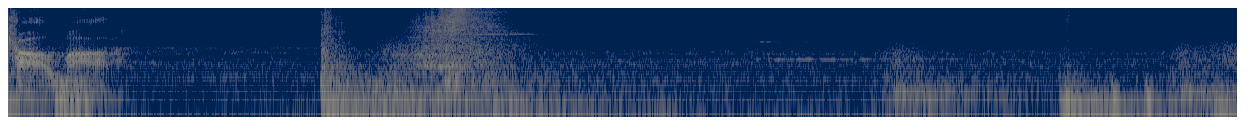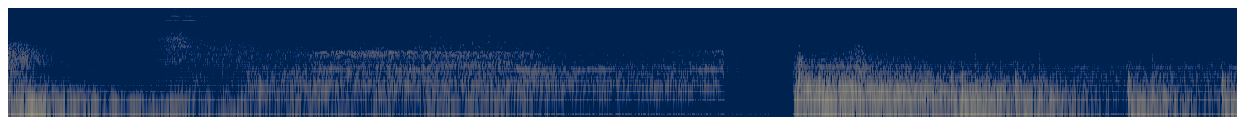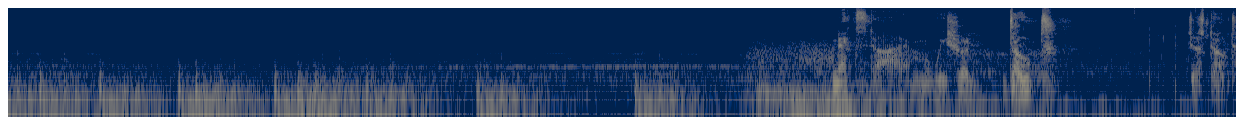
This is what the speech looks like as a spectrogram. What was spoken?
Come. Next time, we should... Don't. Just don't.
